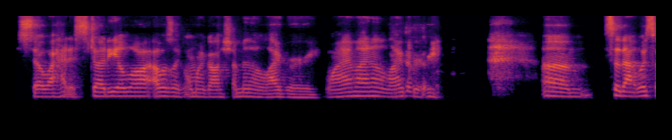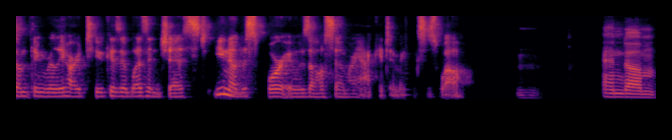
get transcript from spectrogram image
So I had to study a lot. I was like, oh my gosh, I'm in a library. Why am I in a library? um, so that was something really hard too, because it wasn't just, you know, the sport, it was also my academics as well. Mm-hmm. And um,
